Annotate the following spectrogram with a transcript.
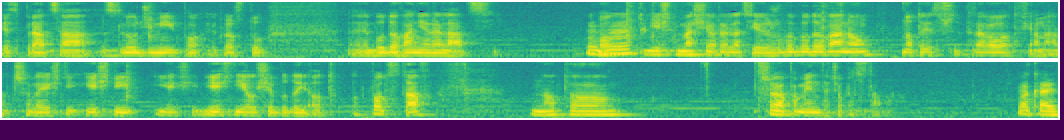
jest praca z ludźmi, po, po prostu e, budowanie relacji. Bo Mhm. jeśli ma się relację już wybudowaną, no to jest sprawa ułatwiona. Ale trzeba, jeśli, jeśli, jeśli, jeśli ją się buduje od, od podstaw, no to trzeba pamiętać o podstawach. Okej.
